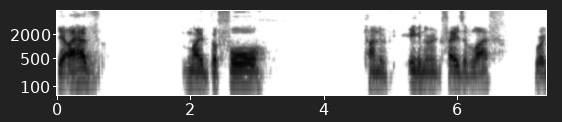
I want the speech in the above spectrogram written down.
yeah, I have my before kind of ignorant phase of life where I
